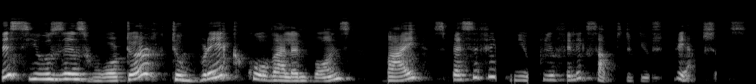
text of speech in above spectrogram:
This uses water to break covalent bonds by specific nucleophilic substitution reactions.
